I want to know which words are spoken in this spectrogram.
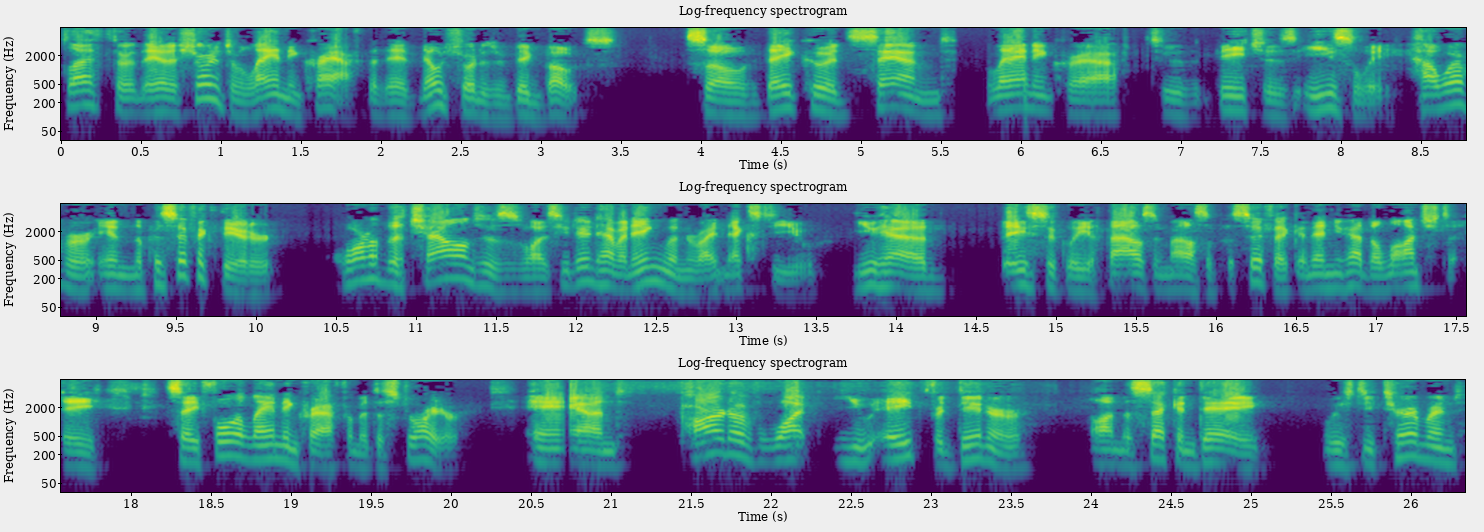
plethora, they had a shortage of landing craft, but they had no shortage of big boats. So they could send landing craft to the beaches easily. However, in the Pacific Theater, one of the challenges was you didn't have an England right next to you. You had basically a thousand miles of Pacific, and then you had to launch a, say, four landing craft from a destroyer. And part of what you ate for dinner on the second day was determined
